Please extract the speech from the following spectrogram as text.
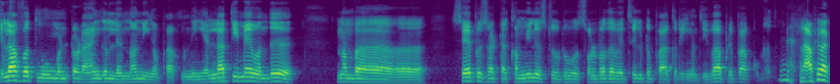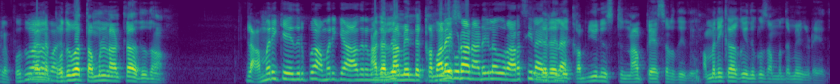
கிலாஃபத் மூமெண்ட்டோட ஆங்கிள்லேருந்து தான் நீங்கள் பார்க்கணும். நீங்கள் எல்லாத்தையுமே வந்து நம்ம சேப்பு சட்டை கம்யூனிஸ்ட் சொல்கிறத வச்சுக்கிட்டு பார்க்குறீங்க. ஜீவா அப்படி பார்க்கக்கூடாது. அப்படி பார்க்கல. பொதுவாக பொதுவாக தமிழ்நாட்டில் அதுதான். இல்ல அமெரிக்க எதிர்ப்பு அமெரிக்க ஆதரவு அதெல்லாமே இந்த வளைகுடா நாடுகள ஒரு அரசியலா கம்யூனிஸ்ட் நான் பேசுறது இது. அமெரிக்காவுக்கும் இதுக்கும் சம்மந்தமே கிடையாது.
